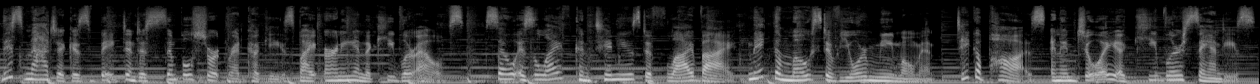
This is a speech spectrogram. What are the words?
This magic is baked into simple shortbread cookies by Ernie and the Keebler Elves. So as life continues to fly by, make the most of your me moment. Take a pause and enjoy a Keebler Sandies.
